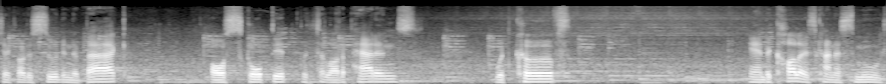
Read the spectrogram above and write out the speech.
Check out the suit in the back, all sculpted with a lot of patterns, with curves, and the color is kind of smooth.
